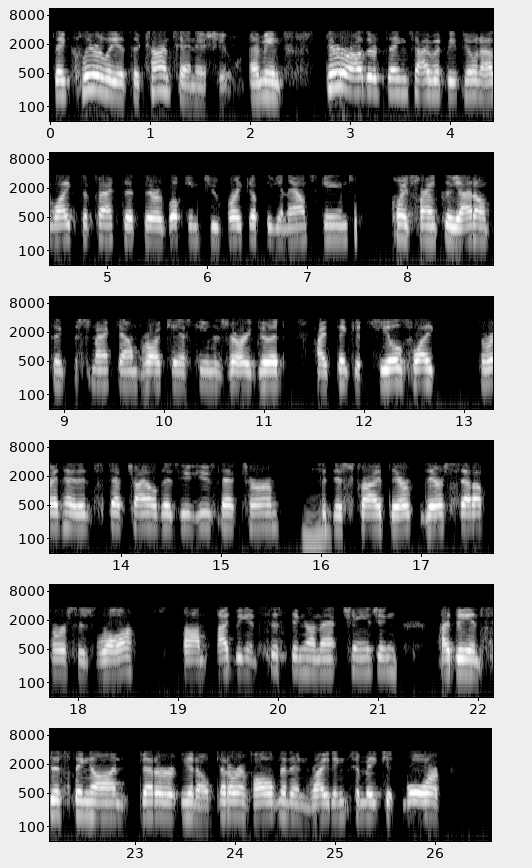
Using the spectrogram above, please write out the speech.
Then clearly it's a content issue. I mean, there are other things I would be doing. I like the fact that they're looking to break up the announce games. Quite frankly, I don't think the SmackDown broadcast team is very good. I think it feels like the redheaded stepchild, as you use that term, mm-hmm. to describe their their setup versus Raw. Um, I'd be insisting on that changing. I'd be insisting on better, you know, better involvement in writing to make it more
